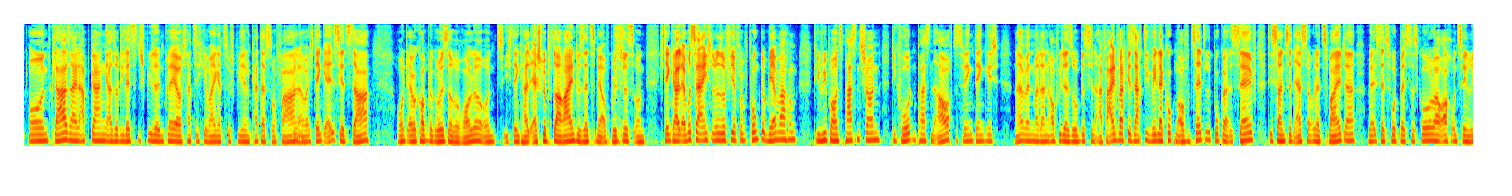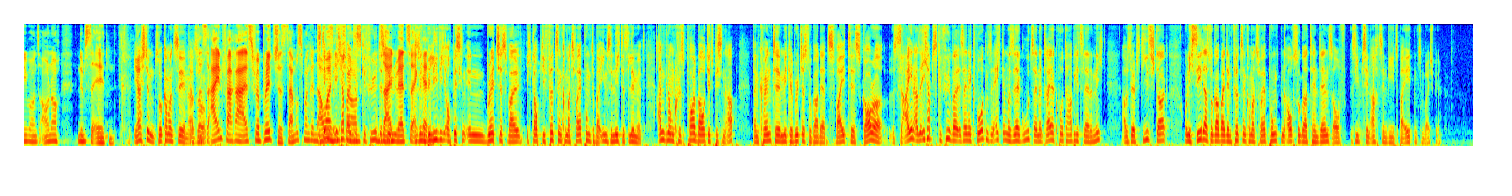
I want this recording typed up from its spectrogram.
Und klar, sein Abgang, also die letzten Spiele in Playoffs hat sich geweigert zu spielen, katastrophal, mhm. aber ich denke, er ist jetzt da und er bekommt eine größere Rolle und ich denke halt, er schlüpft da rein, du setzt mehr auf Bridges und ich denke halt, er muss ja eigentlich nur so vier, fünf Punkte mehr machen. Die Rebounds passen schon, die Quoten passen auch, deswegen denke ich, na, wenn man dann auch wieder so ein bisschen vereinfacht gesagt, die Wähler gucken auf den Zettel, Booker ist safe, die Suns sind erster oder zweiter, wer ist der zweitbeste Scorer, ach und zehn Rebounds auch noch, nimmst du Elton. Ja, stimmt, so kann man es sehen. Also, das ist einfacher als für Bridges. Da muss man genauer ist, Ich habe halt das Gefühl, um deswegen, seinen Wert zu erkennen. Deswegen believe ich auch ein bisschen in Bridges, weil ich glaube, die 14,2 Punkte bei ihm sind nicht das Limit. Angenommen, Chris Paul baut jetzt ein bisschen ab, dann könnte Michael Bridges sogar der zweite Scorer sein. Also ich habe das Gefühl, weil seine Quoten sind echt immer sehr gut. Seine Dreierquote habe ich jetzt leider nicht, aber selbst die ist stark. Und ich sehe da sogar bei den 14,2 Punkten auch sogar Tendenz auf 17, 18, wie jetzt bei Aiden zum Beispiel.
